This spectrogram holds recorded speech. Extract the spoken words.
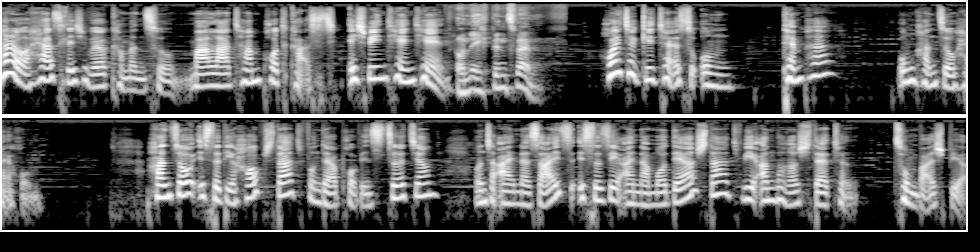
Hallo, herzlich willkommen zum Malatan Podcast. Ich bin Tian Tian. Und ich bin Sven. Heute geht es um Tempel um Hangzhou herum. Hangzhou ist die Hauptstadt von der Provinz Zhejiang und einerseits ist sie eine moderne Stadt wie andere Städte, zum Beispiel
